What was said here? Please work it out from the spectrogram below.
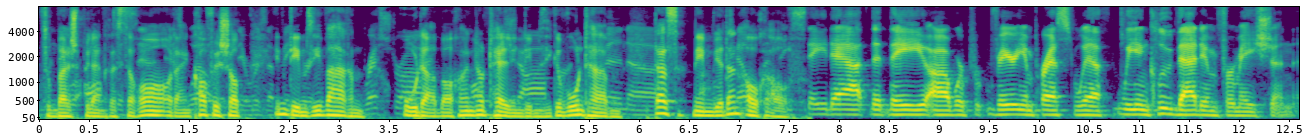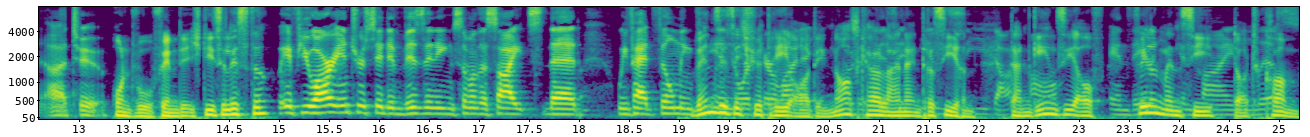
zum Beispiel ein Restaurant oder ein Coffeeshop, in dem sie waren, oder aber auch ein Hotel, in dem sie gewohnt haben. Das nehmen wir dann auch auf. We include that information uh, too. Und wo finde ich diese Liste? If you are interested in visiting some of the sites that wenn Sie sich für Drehorte in North Carolina interessieren, dann gehen Sie auf filmandsee.com.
